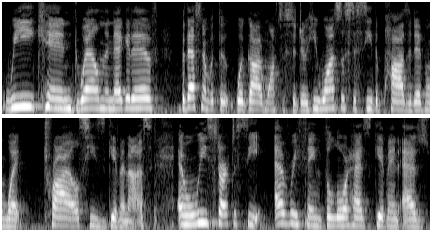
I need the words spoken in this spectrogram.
We can dwell in the negative, but that's not what the, what God wants us to do. He wants us to see the positive and what trials He's given us. And when we start to see everything that the Lord has given as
